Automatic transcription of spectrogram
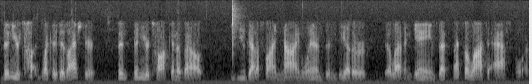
then you're ta- like they did last year. Then then you're talking about you got to find nine wins in the other 11 games. That's that's a lot to ask for.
